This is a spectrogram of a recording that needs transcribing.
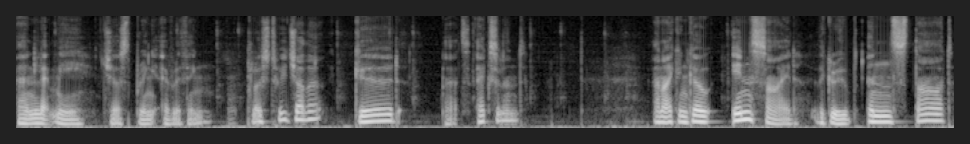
and let me just bring everything close to each other. Good, that's excellent. And I can go inside the group and start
